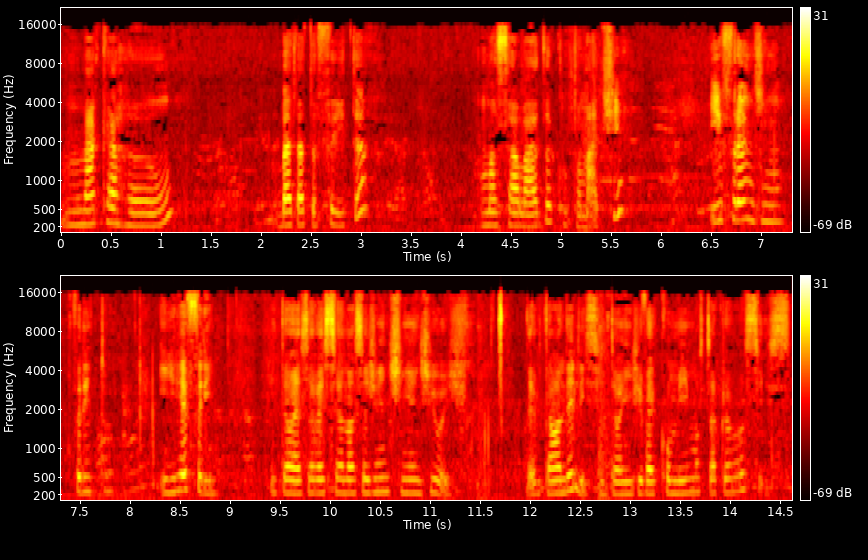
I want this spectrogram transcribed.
macarrão, batata frita, uma salada com tomate e franguinho frito e refri. Então essa vai ser a nossa jantinha de hoje. Deve estar uma delícia. Então a gente vai comer e mostrar pra vocês.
